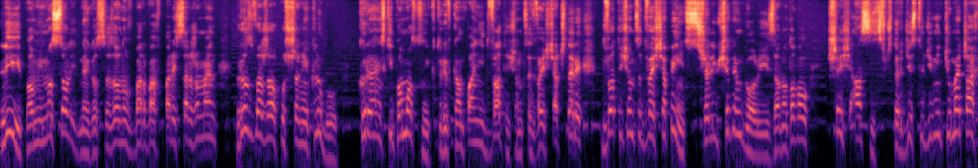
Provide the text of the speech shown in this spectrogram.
Lee, pomimo solidnego sezonu w barwach Paris Saint-Germain, rozważa opuszczenie klubu. Koreański pomocnik, który w kampanii 2024-2025 strzelił 7 goli i zanotował 6 asyst w 49 meczach,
